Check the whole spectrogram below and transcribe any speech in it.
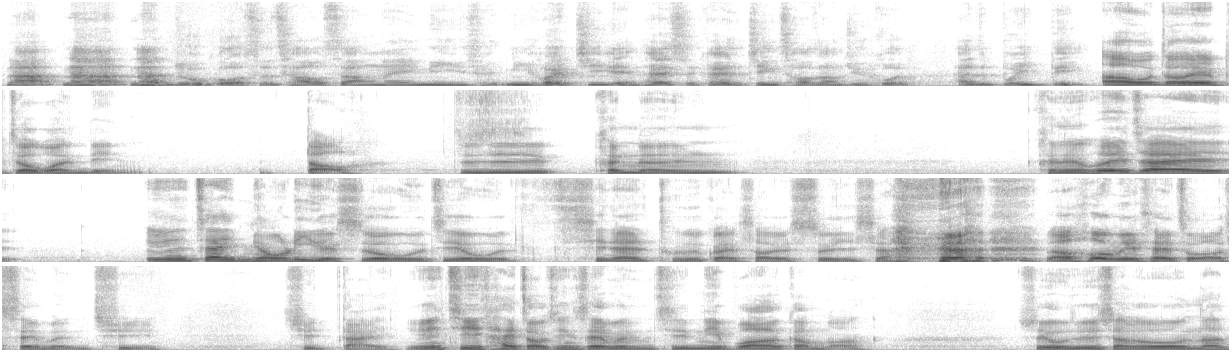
那那那如果是超商呢？你你会几点开始开始进超商去混，还是不一定？啊、我都会比较晚点到，就是可能可能会在，因为在苗栗的时候，我记得我先在图书馆稍微睡一下，然后后面才走到 seven 去去待，因为其实太早进 seven，其实你也不知道要干嘛，所以我就想说那。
